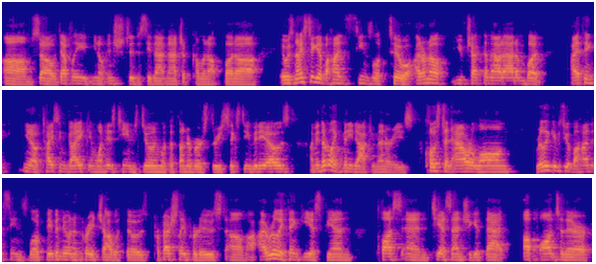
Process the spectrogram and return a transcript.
Um, so definitely, you know, interested to see that matchup coming up. But uh, it was nice to get behind the scenes look too. I don't know if you've checked them out, Adam, but I think, you know, Tyson Geik and what his team's doing with the Thunderbirds 360 videos. I mean, they're like mini documentaries, close to an hour long, really gives you a behind the scenes look. They've been doing a great job with those, professionally produced. Um, I really think ESPN Plus and TSN should get that up onto their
